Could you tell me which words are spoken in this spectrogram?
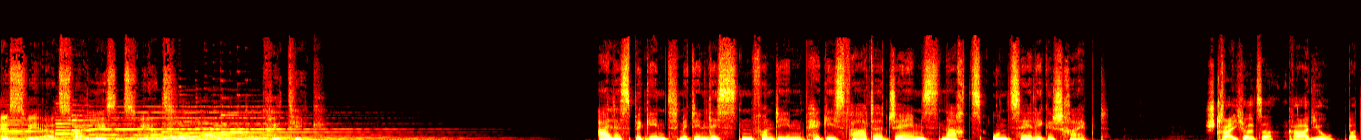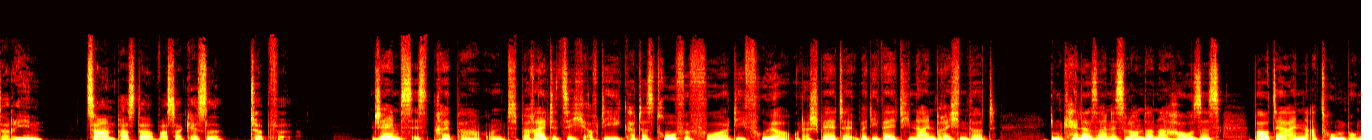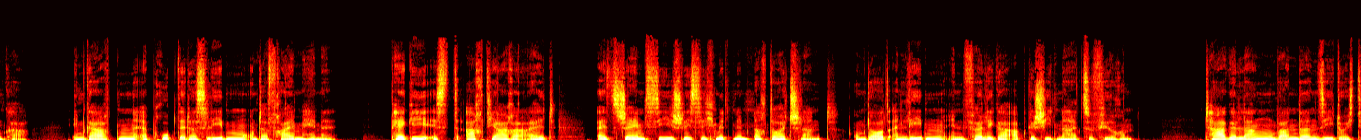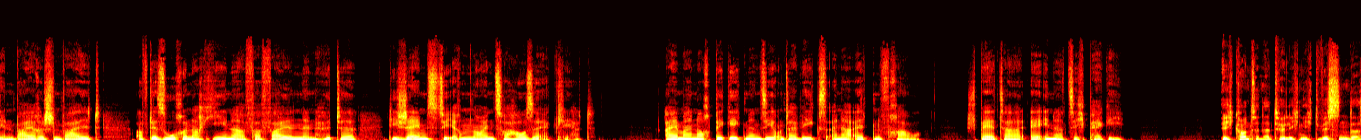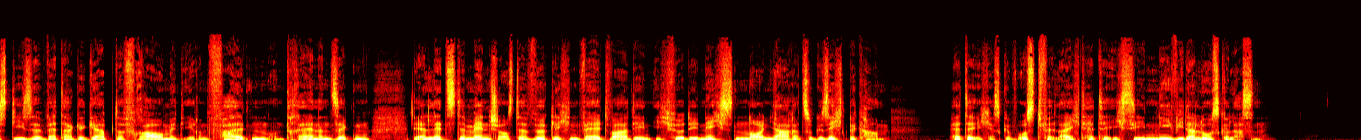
SWR 2 Lesenswert Kritik Alles beginnt mit den Listen, von denen Peggys Vater James nachts unzählige schreibt. Streichhölzer, Radio, Batterien, Zahnpasta, Wasserkessel, Töpfe. James ist Prepper und bereitet sich auf die Katastrophe vor, die früher oder später über die Welt hineinbrechen wird. Im Keller seines Londoner Hauses baut er einen Atombunker. Im Garten erprobt er das Leben unter freiem Himmel. Peggy ist acht Jahre alt, als James sie schließlich mitnimmt nach Deutschland, um dort ein Leben in völliger Abgeschiedenheit zu führen. Tagelang wandern sie durch den bayerischen Wald auf der Suche nach jener verfallenen Hütte, die James zu ihrem neuen Zuhause erklärt. Einmal noch begegnen sie unterwegs einer alten Frau. Später erinnert sich Peggy. Ich konnte natürlich nicht wissen, dass diese wettergegerbte Frau mit ihren Falten und Tränensäcken der letzte Mensch aus der wirklichen Welt war, den ich für die nächsten neun Jahre zu Gesicht bekam. Hätte ich es gewusst, vielleicht hätte ich sie nie wieder losgelassen.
